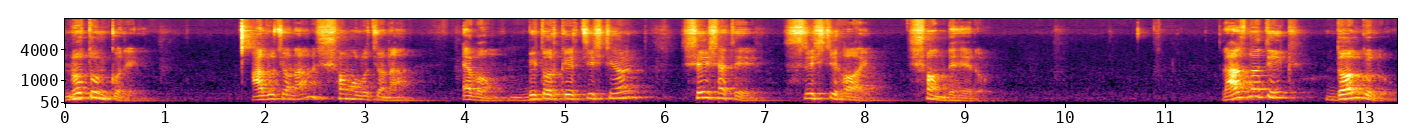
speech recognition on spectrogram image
নতুন করে আলোচনা, সমালোচনা এবং বিতর্কের সৃষ্টি হয়, সেই সাথে সৃষ্টি হয় সন্দেহেরও। রাজনৈতিক দলগুলো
